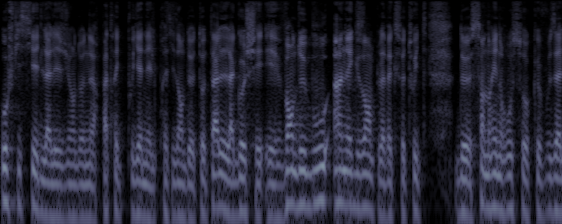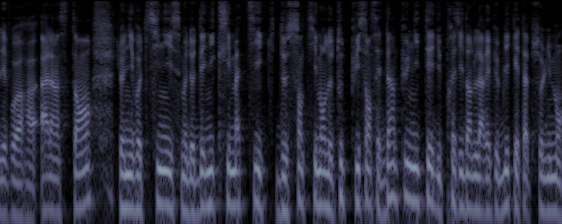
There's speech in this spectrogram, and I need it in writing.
officier de la Légion d'honneur, Patrick Pouyanné, le président de Total, la gauche est vent debout. Un exemple avec ce tweet de Sandrine Rousseau que vous allez voir à l'instant. Le niveau de cynisme, de déni climatique, de sentiment de toute puissance et d'impunité du président de la République est absolument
